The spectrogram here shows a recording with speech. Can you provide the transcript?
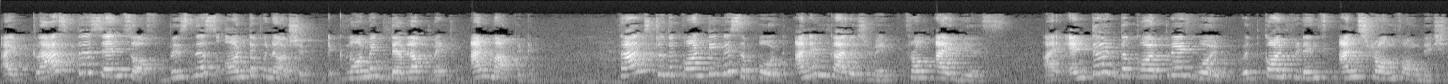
I grasped the sense of business entrepreneurship, economic development and marketing. Thanks to the continuous support and encouragement from IBS, I entered the corporate world with confidence and strong foundation.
